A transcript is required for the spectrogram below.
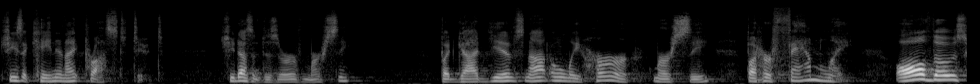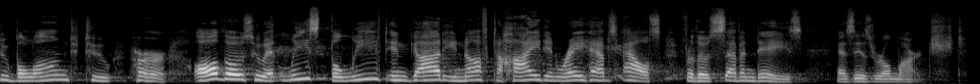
she's a Canaanite prostitute. She doesn't deserve mercy. But God gives not only her mercy, but her family. All those who belonged to her, all those who at least believed in God enough to hide in Rahab's house for those seven days as Israel marched.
